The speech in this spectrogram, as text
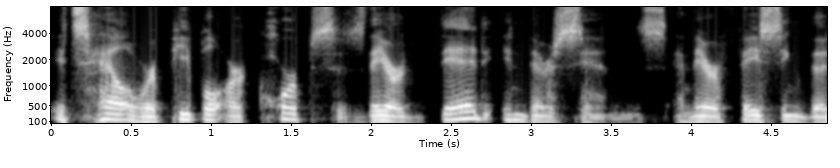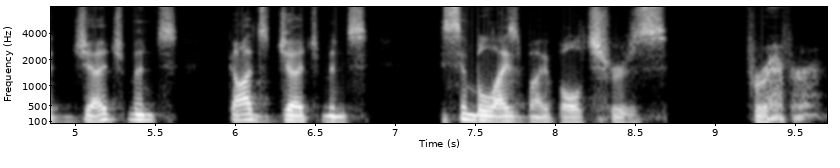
it's hell where people are corpses. They are dead in their sins and they are facing the judgment, God's judgment, symbolized by vultures forever.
